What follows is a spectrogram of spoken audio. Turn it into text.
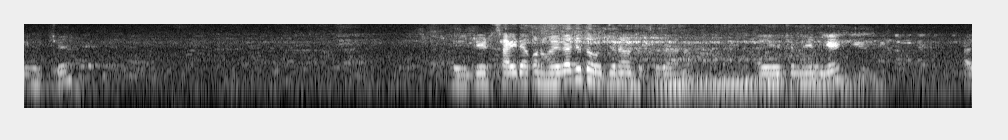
এই হচ্ছে এই গেট সাইড এখন হয়ে গেছে তো, ওর জন্য আর ঢুকতে দেয় না। আর এই হচ্ছে মেন গেট আর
